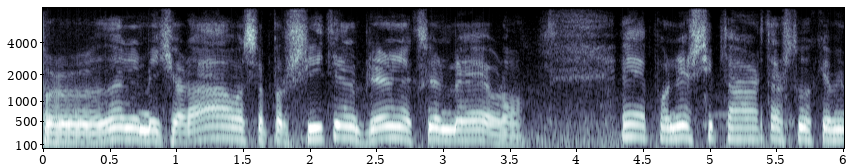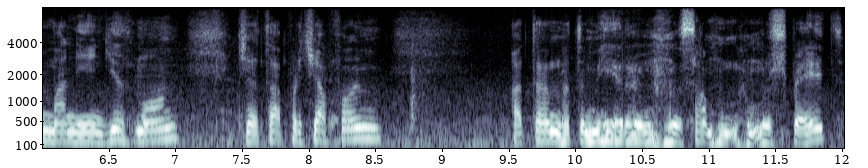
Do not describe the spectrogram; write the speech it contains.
Për dhënien me qira ose për shitjen, blerjen e kthejnë me euro. E, po ne shqiptarët ashtu e kemi mani gjithmonë që ta përqafojmë atë më të mirën sa më shpejt.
